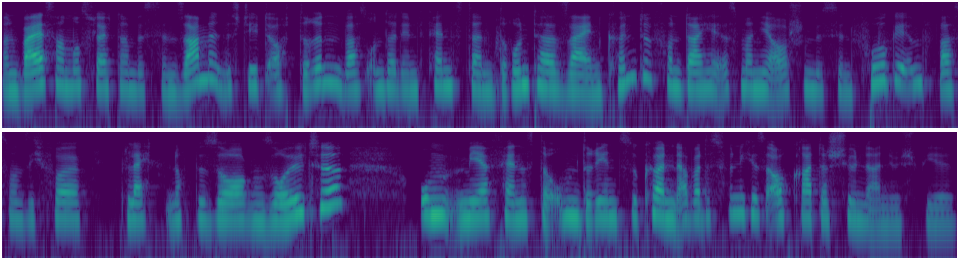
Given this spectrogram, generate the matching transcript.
man weiß, man muss vielleicht noch ein bisschen sammeln. Es steht auch drin, was unter den Fenstern drunter sein könnte. Von daher ist man ja auch schon ein bisschen vorgeimpft, was man sich vorher vielleicht noch besorgen sollte, um mehr Fenster umdrehen zu können. Aber das finde ich ist auch gerade das Schöne an dem Spiel.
